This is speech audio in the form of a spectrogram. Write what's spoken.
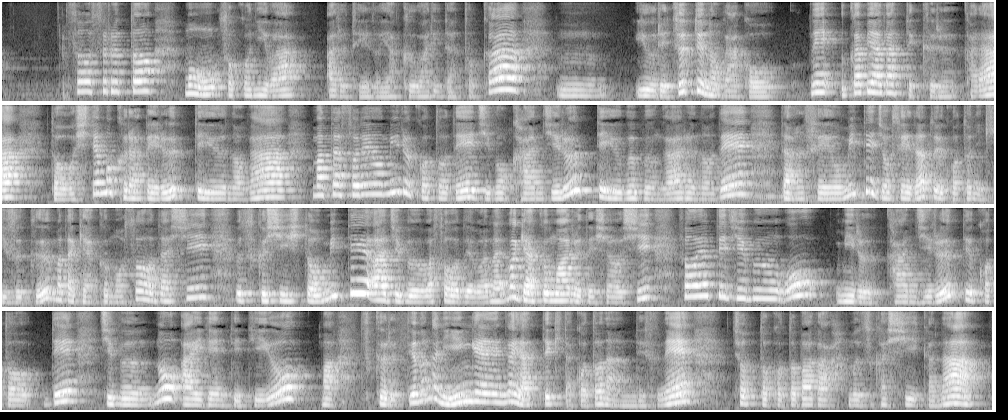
そうすると、もうそこにはある程度役割だとか、うん、優劣っていうのがこう、ね、浮かび上がってくるから、どうしても比べるっていうのが、またそれを見ることで自分を感じるっていう部分があるので、男性を見て女性だということに気づく。また逆もそうだし、美しい人を見て、あ、自分はそうではない。まあ逆もあるでしょうし、そうやって自分を見る、感じるっていうことで、自分のアイデンティティを、まあ、作るっていうのが人間がやってきたことなんですね。ちょっと言葉が難しいかな。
